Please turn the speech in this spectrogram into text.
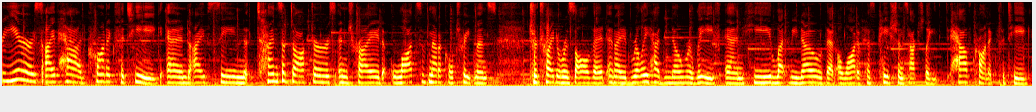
years, I've had chronic fatigue and I've seen tons of doctors and tried lots of medical treatments to try to resolve it and I had really had no relief and he let me know that a lot of his patients actually have chronic fatigue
